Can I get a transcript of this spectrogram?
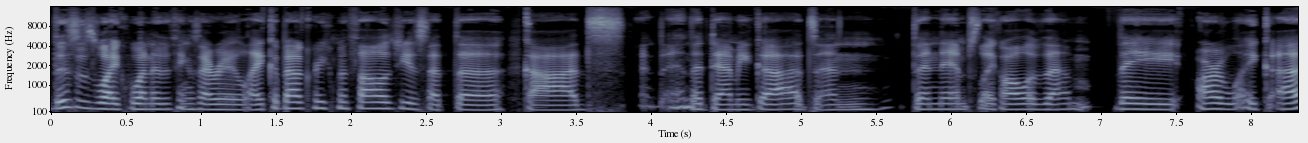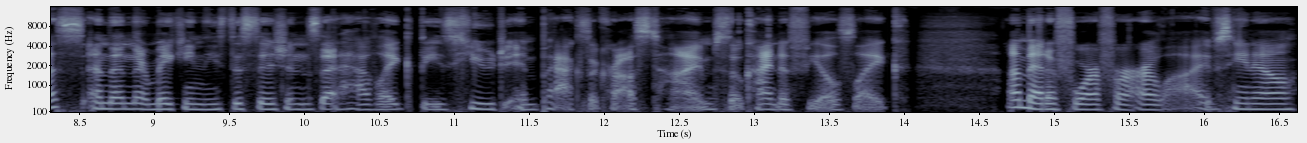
This is like one of the things I really like about Greek mythology is that the gods and the demigods and the nymphs, like all of them, they are like us. And then they're making these decisions that have like these huge impacts across time. So kind of feels like a metaphor for our lives, you know?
